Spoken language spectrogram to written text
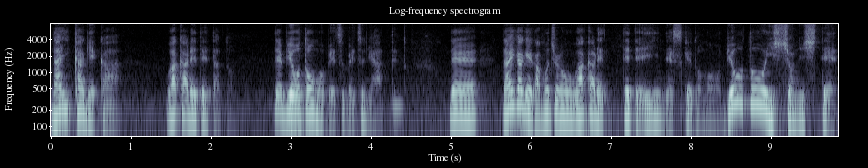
内科外科分かれてたと。で病棟も別々にあってと。で内科外科もちろん分かれてていいんですけども病棟を一緒にして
